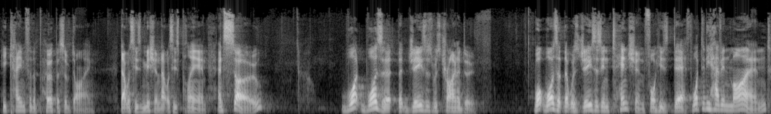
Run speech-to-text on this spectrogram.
He came for the purpose of dying. That was his mission, that was his plan. And so, what was it that Jesus was trying to do? What was it that was Jesus' intention for his death? What did he have in mind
